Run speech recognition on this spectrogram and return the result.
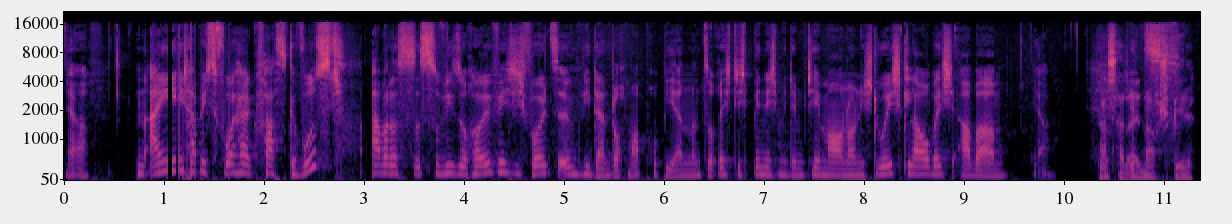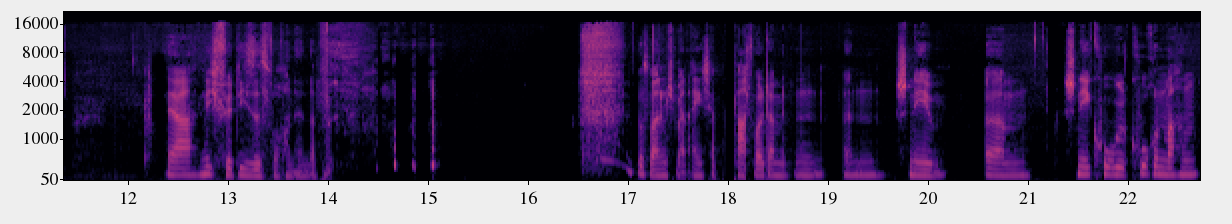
Ja, und eigentlich habe ich es vorher fast gewusst, aber das ist sowieso häufig. Ich wollte es irgendwie dann doch mal probieren. Und so richtig bin ich mit dem Thema auch noch nicht durch, glaube ich. Aber ja. Das hat Jetzt, ein Nachspiel. Ja, nicht für dieses Wochenende. das war nämlich mein eigentlicher Plan. Ich wollte damit einen, einen Schnee, ähm, Schneekugelkuchen machen.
